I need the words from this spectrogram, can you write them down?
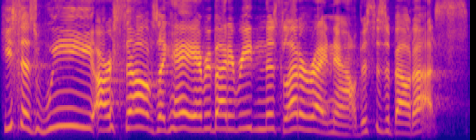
He says, we ourselves, like, hey, everybody reading this letter right now, this is about us.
